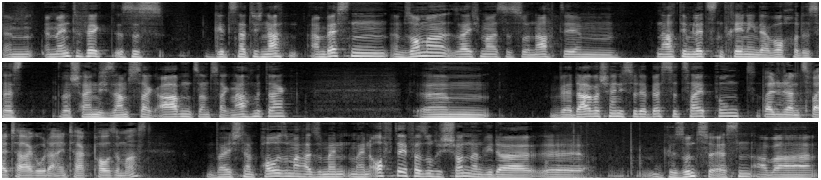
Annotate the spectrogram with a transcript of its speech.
im, im Endeffekt ist es, geht es natürlich nach, am besten im Sommer, sage ich mal, ist es so nach dem, nach dem letzten Training der Woche. Das heißt wahrscheinlich Samstagabend, Samstagnachmittag. Ähm, wäre da wahrscheinlich so der beste Zeitpunkt. Weil du dann zwei Tage oder einen Tag Pause machst? Weil ich dann Pause mache. Also mein, mein Off-Day versuche ich schon dann wieder äh, gesund zu essen, aber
